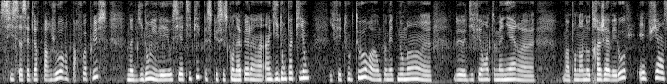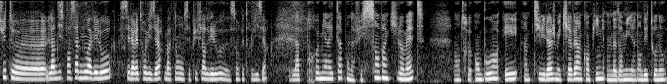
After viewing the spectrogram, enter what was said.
6 euh, à 7 heures par jour, parfois plus. Notre guidon, il est aussi atypique parce que c'est ce qu'on appelle un, guidon papillon. Il fait tout le tour. On peut mettre nos mains euh, de différentes manières bah, pendant nos trajets à vélo. Et puis ensuite, euh, l'indispensable, nous, à vélo, c'est le rétroviseur. Maintenant, on ne sait plus faire de vélo euh, sans rétroviseur. La première étape, on a fait 120 km entre Hambourg et un petit village, mais qui avait un camping. On a dormi dans des tonneaux.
